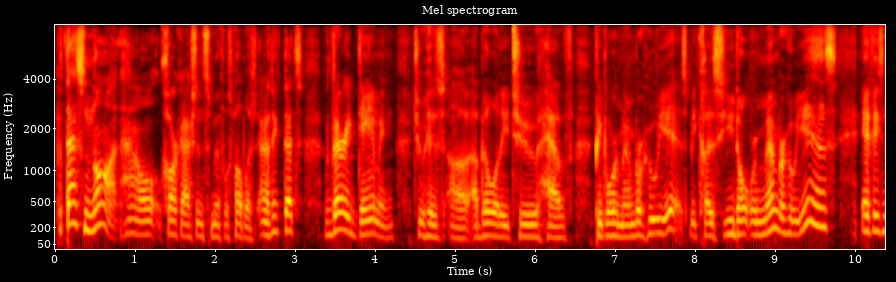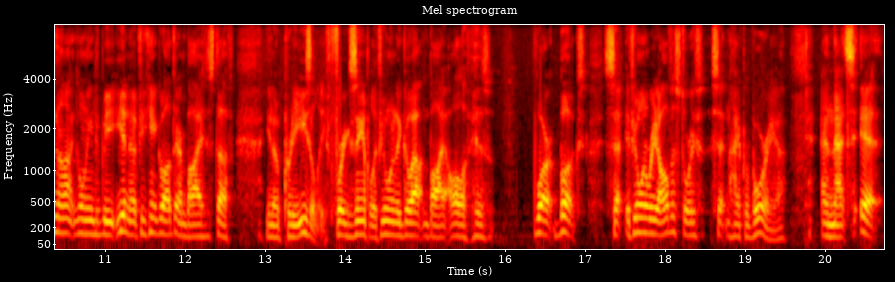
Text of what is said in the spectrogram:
But that's not how Clark Ashton Smith was published. And I think that's very damning to his uh, ability to have people remember who he is. Because you don't remember who he is if he's not going to be, you know, if you can't go out there and buy his stuff, you know, pretty easily. For example, if you want to go out and buy all of his books, set, if you want to read all the stories set in Hyperborea, and that's it,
